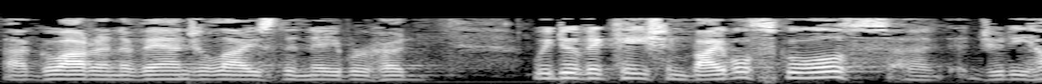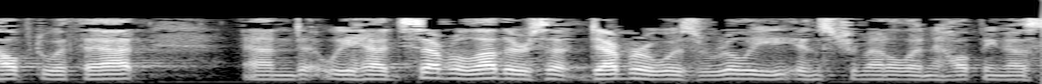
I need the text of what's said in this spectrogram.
uh, go out and evangelize the neighborhood. We do vacation Bible schools. Uh, Judy helped with that. And we had several others. that Deborah was really instrumental in helping us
